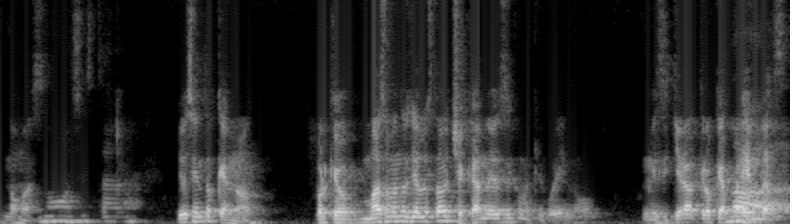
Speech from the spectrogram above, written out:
no más. No, sí está. Yo siento que no. Porque más o menos ya lo he estado checando y así como que, güey, no. Ni siquiera creo que aprendas. No,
